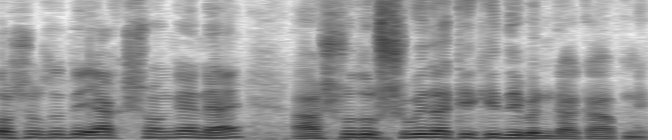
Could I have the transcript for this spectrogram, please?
দর্শক যদি একসঙ্গে নেয় আর সুযোগ সুবিধা কি কি দিবেন কাকা আপনি?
